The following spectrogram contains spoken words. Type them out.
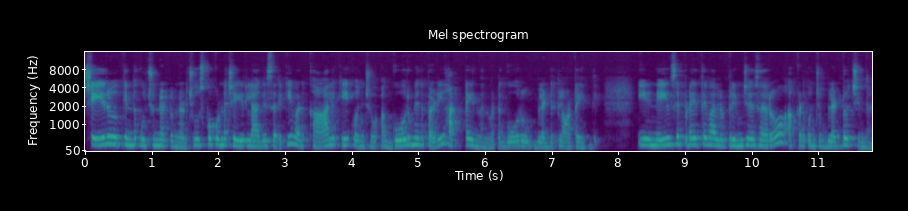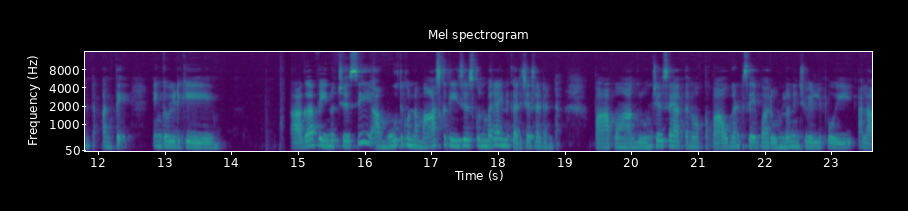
చైర్ కింద కూర్చున్నట్టున్నాడు. చూసుకోకుండా చైర్ లాగేసరికి వాడి కాలికి కొంచెం ఆ గోరు మీద పడి హర్ట్ అయిందనమాట. గోరు బ్లడ్ క్లాట్ అయింది. ఈ నెయిల్స్ ఎప్పుడైతే వాళ్ళు ట్రిమ్ చేశారో అక్కడ కొంచెం బ్లడ్ వచ్చిందంట. అంతే. ఇంకా వీడికి బాగా పెయిన్ వచ్చేసి ఆ మూతికున్న మాస్క్ తీసేసుకుని మరి ఆయన కరిచేశాడంట. పాపం ఆ గ్రూమ్ చేసే అతను ఒక పావు గంట సేపు ఆ రూమ్లో నుంచి వెళ్ళిపోయి అలా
